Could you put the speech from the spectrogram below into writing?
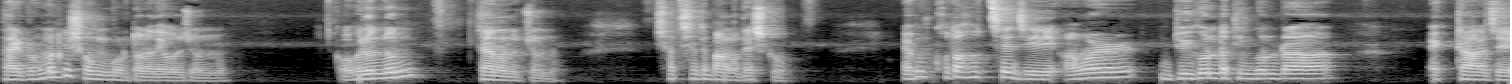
তারেক রহমানকে সংবর্ধনা দেওয়ার জন্য অভিনন্দন জানানোর জন্য সাথে সাথে বাংলাদেশকেও। এখন কথা হচ্ছে যে আমার দুই ঘণ্টা তিন ঘণ্টা একটা যে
